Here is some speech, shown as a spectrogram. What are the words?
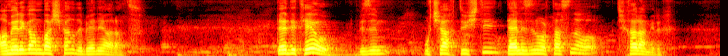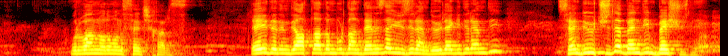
Amerikan başkanı da beni aradı. Dedi Teo bizim uçak düştü denizin ortasına o çıkaramıyoruz. Kurbanın oğlum onu sen çıkarırsın. Ey dedim diye atladım buradan denize yüzürem de öyle gidirem diye. Sen de 300'le ben diyeyim 500'le.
